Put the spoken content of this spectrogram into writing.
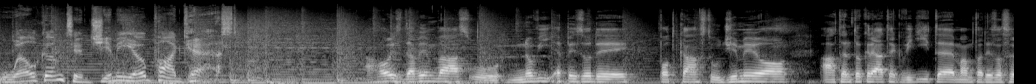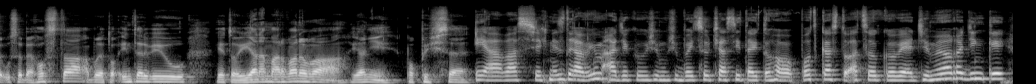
Welcome to Jimmy O Podcast. Ahoj, zdravím vás u nové epizody podcastu Jimmyo. A tentokrát, jak vidíte, mám tady zase u sebe hosta a bude to interview. Je to Jana Marvanová. Jani, popiš se. Já vás všechny zdravím a děkuji, že můžu být součástí tady toho podcastu a celkově Jimmyho rodinky.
